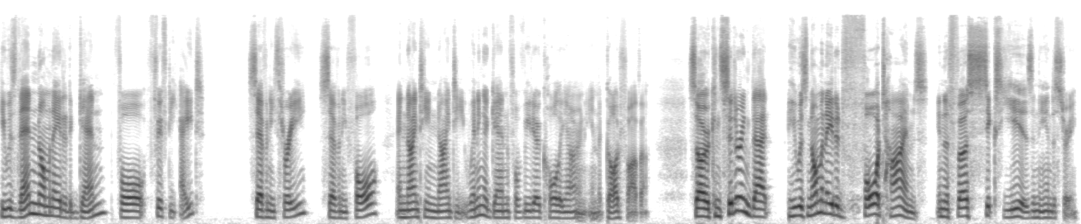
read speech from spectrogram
He was then nominated again for 58, 73, 74, and 1990, winning again for Vito Corleone in The Godfather. So, considering that he was nominated four times in the first six years in the industry,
